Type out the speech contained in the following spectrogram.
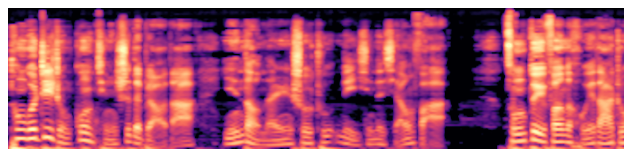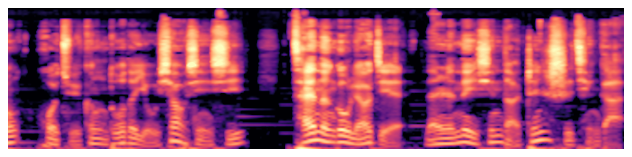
通过这种共情式的表达，引导男人说出内心的想法，从对方的回答中获取更多的有效信息，才能够了解男人内心的真实情感。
